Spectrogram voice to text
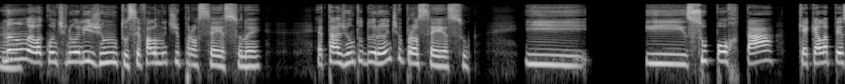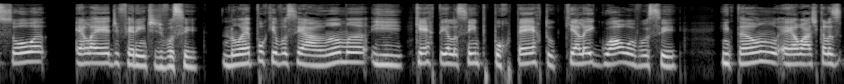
É. Não, ela continua ali junto. Você fala muito de processo, né? É estar junto durante o processo e, e suportar que aquela pessoa ela é diferente de você. Não é porque você a ama e quer tê-la sempre por perto que ela é igual a você. Então, é, eu acho que elas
